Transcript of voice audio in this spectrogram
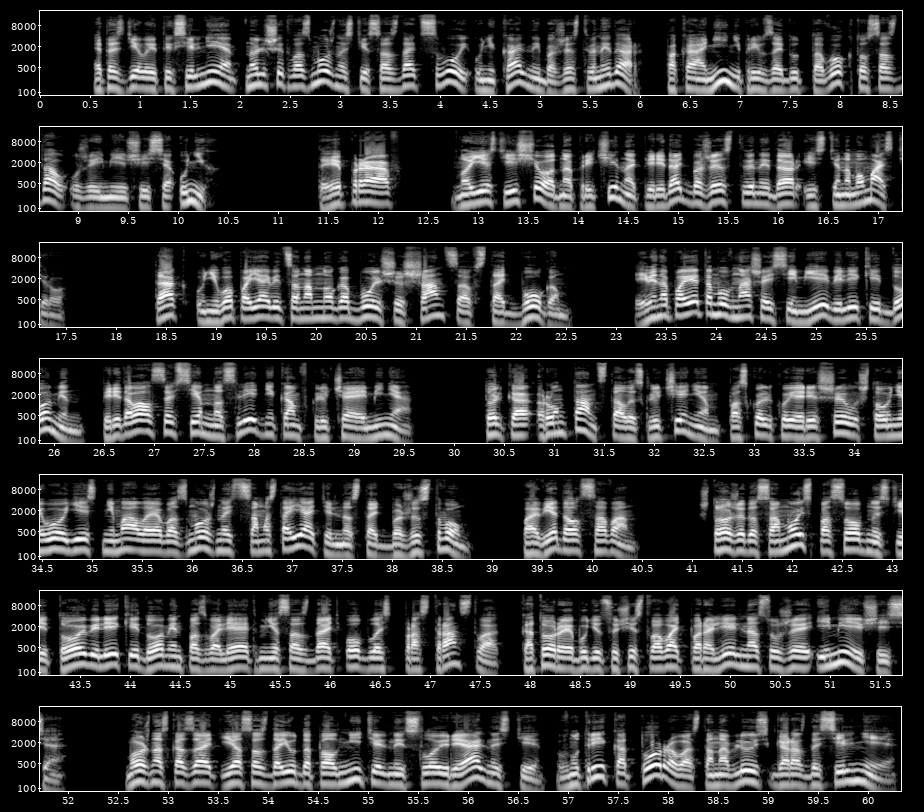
Это сделает их сильнее, но лишит возможности создать свой уникальный божественный дар, пока они не превзойдут того, кто создал уже имеющийся у них. Ты прав. Но есть еще одна причина передать божественный дар истинному мастеру. Так у него появится намного больше шансов стать богом. Именно поэтому в нашей семье Великий Домин передавался всем наследникам, включая меня. Только Рунтан стал исключением, поскольку я решил, что у него есть немалая возможность самостоятельно стать божеством, поведал Саван. Что же до самой способности, то Великий Домин позволяет мне создать область пространства, которая будет существовать параллельно с уже имеющейся. Можно сказать, я создаю дополнительный слой реальности, внутри которого становлюсь гораздо сильнее.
